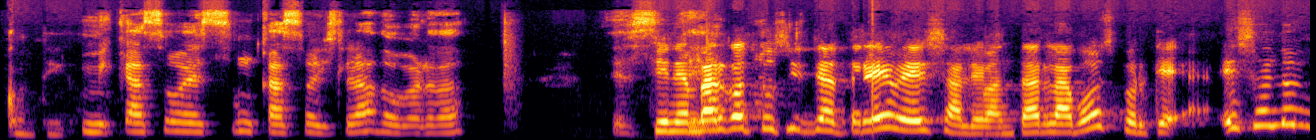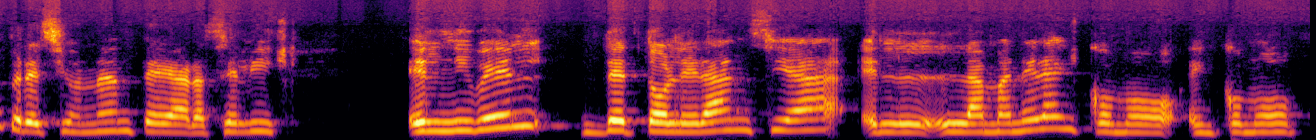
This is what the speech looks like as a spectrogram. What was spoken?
Contigo. Mi caso es un caso aislado, ¿verdad? Sin este embargo, tú sí te atreves a levantar la voz, porque eso es lo impresionante, Araceli, el nivel de tolerancia, la manera en cómo, en cómo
